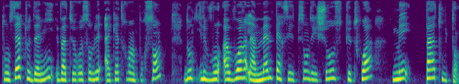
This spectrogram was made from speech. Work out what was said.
ton cercle d'amis va te ressembler à 80%, donc ils vont avoir la même perception des choses que toi, mais pas tout le temps.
